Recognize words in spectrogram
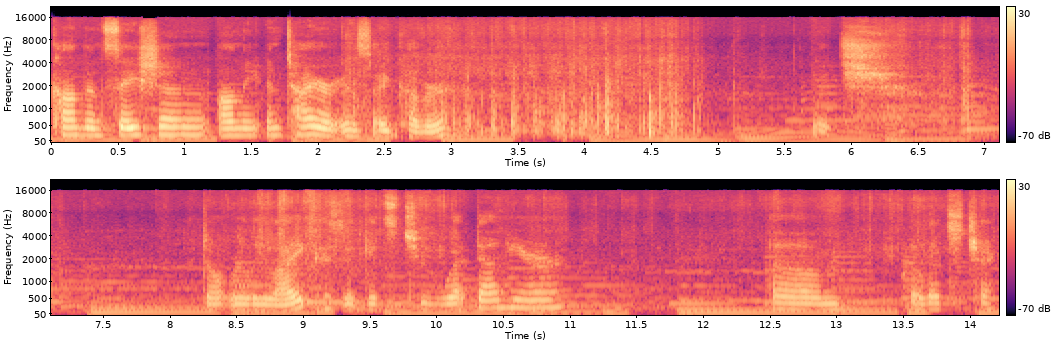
condensation on the entire inside cover. Like because it gets too wet down here. Um, let's check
